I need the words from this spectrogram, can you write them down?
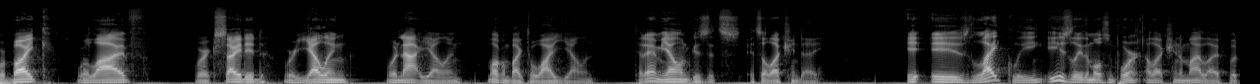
We're bike. We're live. We're excited. We're yelling. We're not yelling. Welcome back to Why Yelling. Today I'm yelling because it's it's election day. It is likely, easily the most important election of my life, but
